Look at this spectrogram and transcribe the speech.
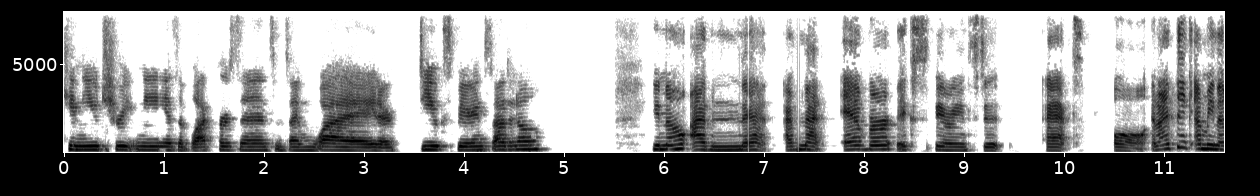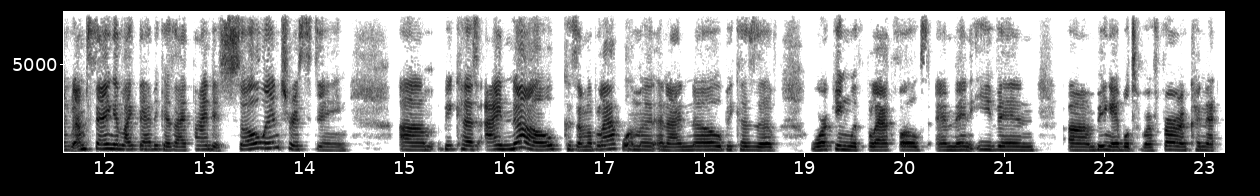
can you treat me as a black person since i'm white? Or do you experience that at all? You know i've not i've not ever experienced it at all and i think i mean i'm saying it like that because i find it so interesting um, because I know, because I'm a Black woman, and I know because of working with Black folks, and then even um, being able to refer and connect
